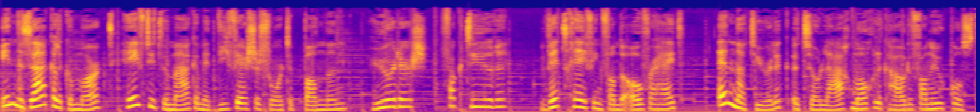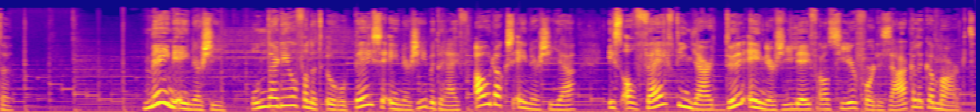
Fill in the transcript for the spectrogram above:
In de zakelijke markt heeft u te maken met diverse soorten panden, huurders, facturen, wetgeving van de overheid en natuurlijk het zo laag mogelijk houden van uw kosten. Main Energie, onderdeel van het Europese energiebedrijf Audax Energia, is al 15 jaar dé energieleverancier voor de zakelijke markt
